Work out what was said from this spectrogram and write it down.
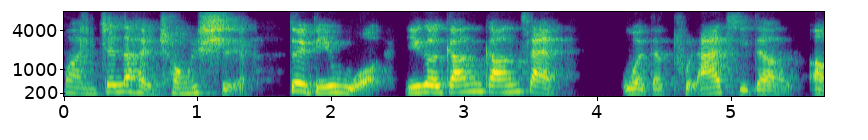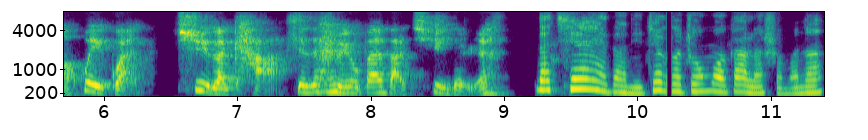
哇，你真的很充实。对比我一个刚刚在我的普拉提的呃会馆去了卡，现在没有办法去的人。那亲爱的，你这个周末干了什么呢？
